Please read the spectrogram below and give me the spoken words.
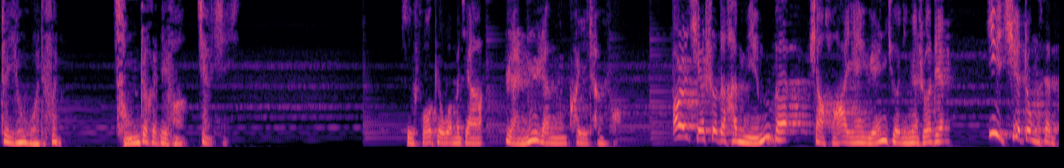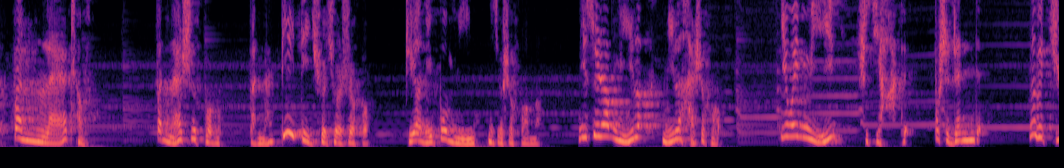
这有我的份。从这个地方建立信心。所以佛给我们讲，人人可以成佛，而且说的很明白，像《华严圆觉》里面说的，一切众生本来成佛，本来是佛嘛，本来的的确确是佛，只要你不迷，你就是佛嘛。你虽然迷了，迷了还是佛，因为迷是假的，不是真的，那个觉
